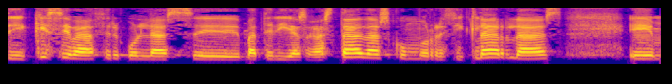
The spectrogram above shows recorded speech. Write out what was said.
de qué se va a hacer con las baterías gastadas, cómo reciclarlas, em,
